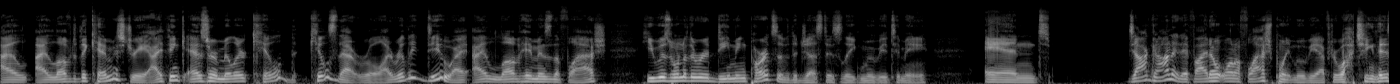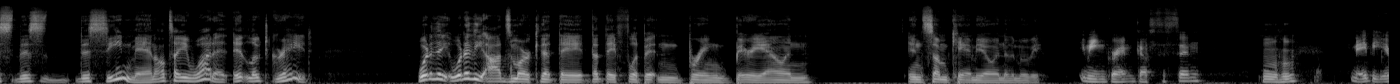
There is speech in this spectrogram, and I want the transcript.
I I loved the chemistry. I think Ezra Miller killed kills that role. I really do. I I love him as the Flash. He was one of the redeeming parts of the Justice League movie to me, and doggone it, if I don't want a Flashpoint movie after watching this this this scene, man, I'll tell you what, it, it looked great. What are the what are the odds, Mark, that they that they flip it and bring Barry Allen in some cameo into the movie? You mean Grant Gustafson? Mm-hmm. Maybe.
